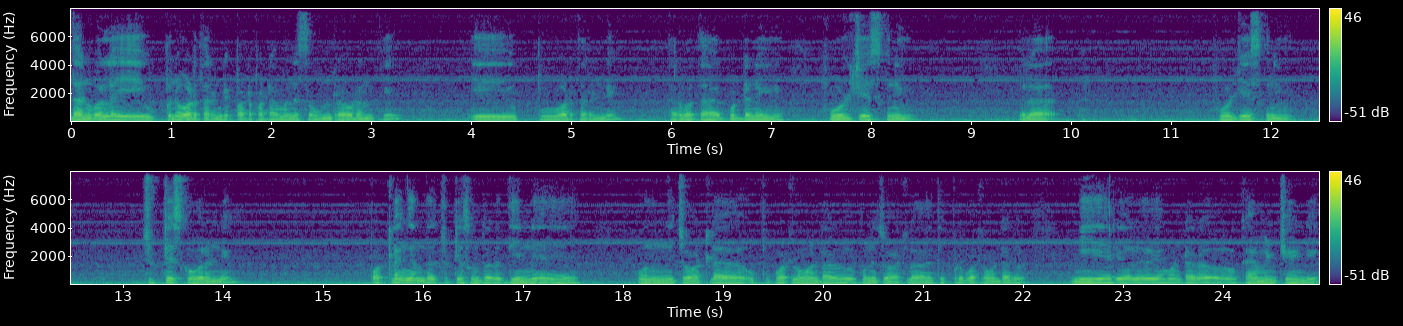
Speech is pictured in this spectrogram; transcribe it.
దానివల్ల ఈ ఉప్పుని వాడతారండి. పటపటమనే సౌండ్ రావడానికి ఈ ఉప్పు వాడతారండి. తర్వాత గుడ్డని ఫోల్డ్ చేసుకుని ఇలా ఫోల్డ్ చేసుకుని చుట్టేసుకోవాలండి. పొట్లం కింద చుట్టేసుకుంటారు. దీన్నే కొన్ని చోట్ల ఉప్పు పొట్లం అంటారు కొన్ని చోట్ల తిప్పుడు పొట్లం అంటారు. మీ ఏరియాలో ఏమంటారో కామెంట్ చేయండి.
